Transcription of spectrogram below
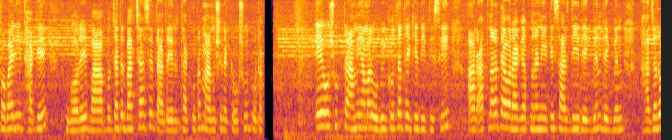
সবারই থাকে ঘরে, বা যাদের বাচ্চা আছে তাদের থাকে, ওটা মানুষের একটা ওষুধ, ওটা এই ওষুধটা আমি আমার অভিজ্ঞতা থেকে দিতেছি। আর আপনারা দেওয়ার আগে আপনারা নেটে সার্চ দিয়ে দেখবেন দেখবেন হাজারো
